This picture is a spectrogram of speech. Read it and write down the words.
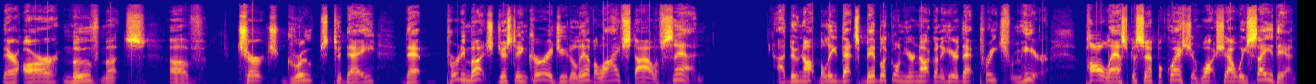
There are movements of church groups today that pretty much just encourage you to live a lifestyle of sin. I do not believe that's biblical, and you're not going to hear that preached from here. Paul asked a simple question What shall we say then?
